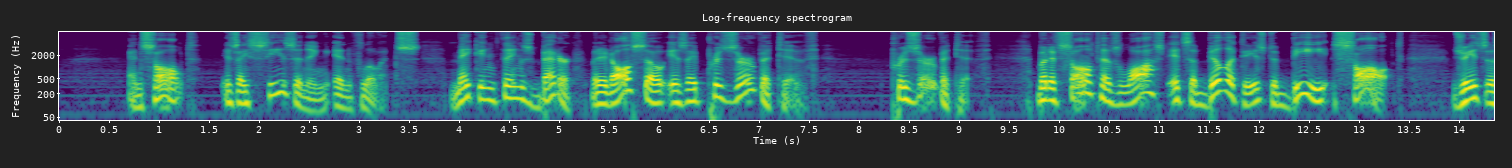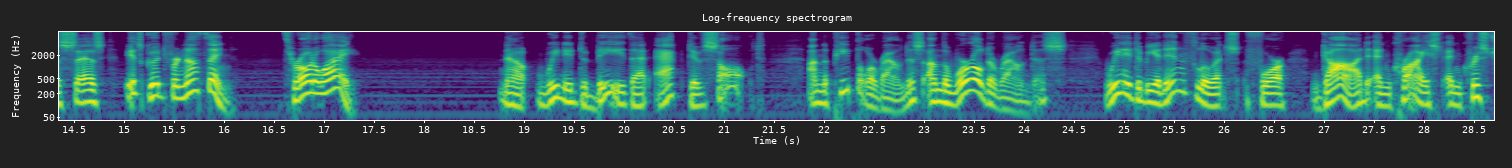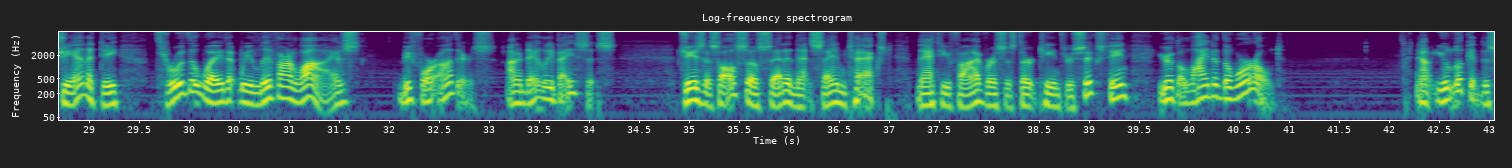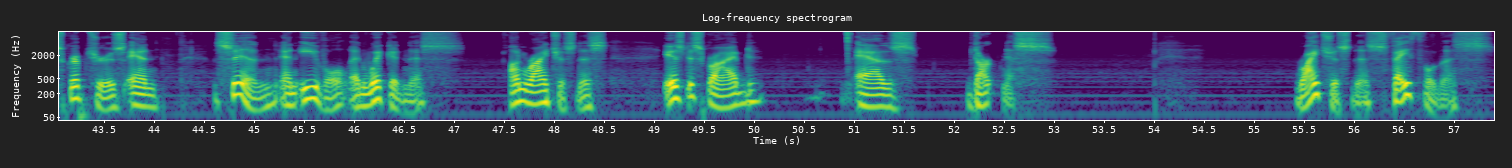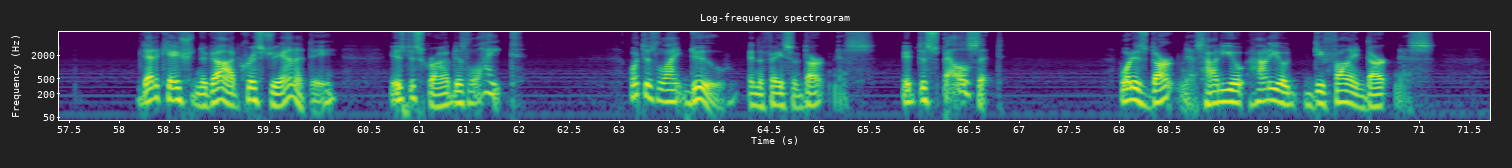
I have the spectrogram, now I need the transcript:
And salt is a seasoning influence making things better, but it also is a preservative. Preservative. But if salt has lost its abilities to be salt, Jesus says it's good for nothing. Throw it away. Now, we need to be that active salt on the people around us, on the world around us. We need to be an influence for God and Christ and Christianity through the way that we live our lives before others on a daily basis. Jesus also said in that same text, Matthew 5, verses 13 through 16, You're the light of the world. Now, you look at the scriptures, and sin and evil and wickedness, unrighteousness, is described as darkness. Righteousness, faithfulness, dedication to God, Christianity, is described as light. What does light do in the face of darkness? It dispels it. What is darkness? How do you, how do you define darkness?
